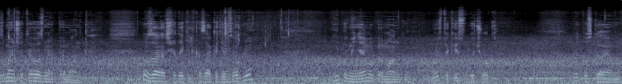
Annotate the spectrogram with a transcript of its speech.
зменшити розмір приманки. Ну, зараз ще декілька закидів зроблю і поміняємо приманку. Ось такий судочок. Відпускаємо.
